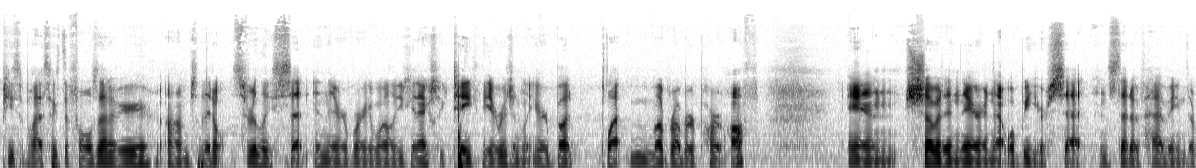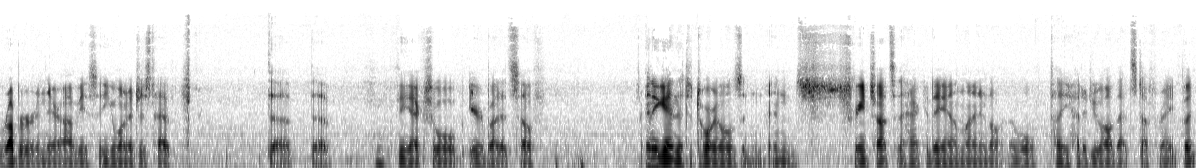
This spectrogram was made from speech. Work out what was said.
piece of plastic that falls out of your ear, um, so they don't really set in there very well. You can actually take the original earbud plat- rubber part off and shove it in there, and that will be your set instead of having the rubber in there. Obviously, you want to just have the the the actual earbud itself. And again, the tutorials and, and screenshots and Hackaday online and all will tell you how to do all that stuff right. But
